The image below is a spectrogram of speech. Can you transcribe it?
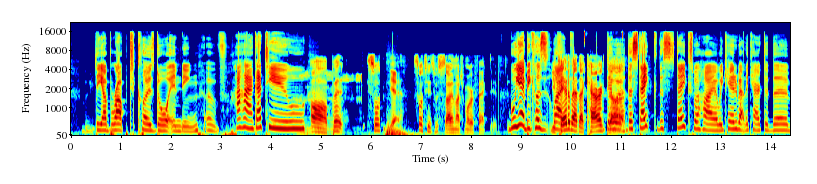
the abrupt closed door ending of, haha, I got you. Oh, but Saw yeah, Saw 2 was so much more effective. Well, yeah, because You like cared about that character. there were the stake, the stakes were higher. We cared about the character. the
